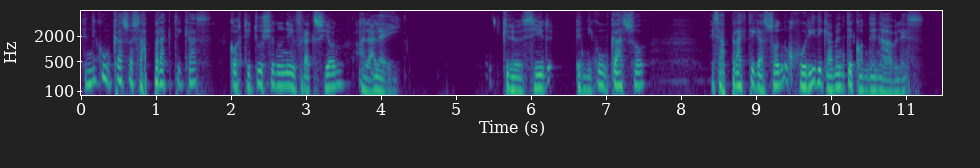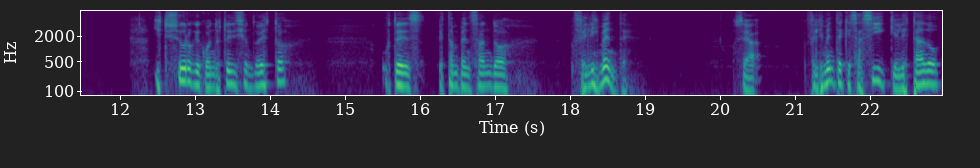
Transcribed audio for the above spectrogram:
en ningún caso esas prácticas constituyen una infracción a la ley. Quiero decir, en ningún caso esas prácticas son jurídicamente condenables. Y estoy seguro que cuando estoy diciendo esto, ustedes están pensando felizmente. O sea, felizmente que es así, que el Estado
